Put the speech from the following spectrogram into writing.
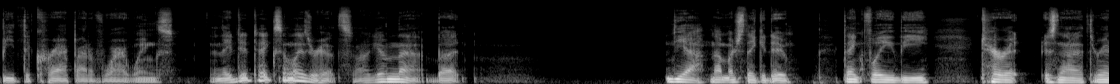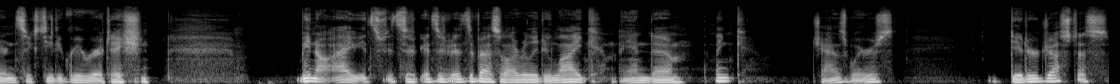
beat the crap out of Y wings, and they did take some laser hits. So I'll give them that. But yeah, not much they could do. Thankfully, the turret is not a 360 degree rotation. But you know, I it's it's a, it's a, it's a vessel I really do like, and um, I think Jazwares did her justice.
